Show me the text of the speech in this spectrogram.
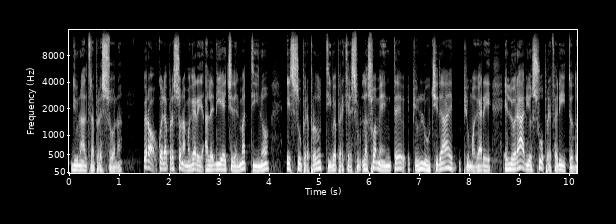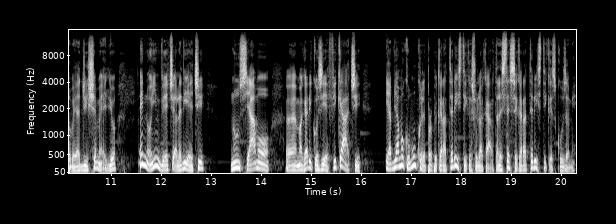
di un'altra persona però quella persona magari alle 10 del mattino è super produttiva perché la sua mente è più lucida e più magari è l'orario suo preferito dove agisce meglio e noi invece alle 10 non siamo eh, magari così efficaci e abbiamo comunque le proprie caratteristiche sulla carta, le stesse caratteristiche, scusami.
